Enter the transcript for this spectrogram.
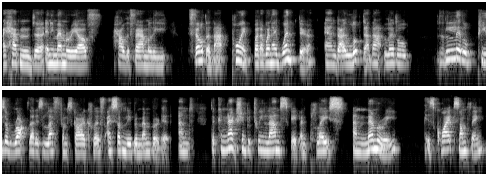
I hadn't uh, any memory of how the family felt at that point. But when I went there and I looked at that little little piece of rock that is left from Skara Cliff, I suddenly remembered it. And the connection between landscape and place and memory is quite something.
